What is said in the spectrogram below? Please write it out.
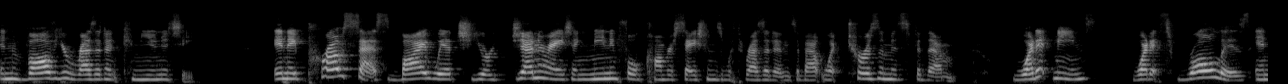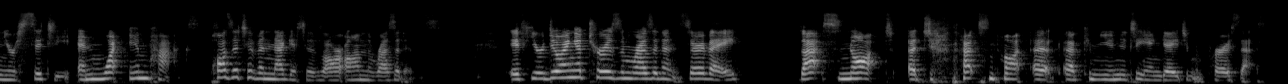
involve your resident community in a process by which you're generating meaningful conversations with residents about what tourism is for them, what it means, what its role is in your city, and what impacts, positive and negatives, are on the residents. If you're doing a tourism resident survey, that's not a that's not a, a community engagement process.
